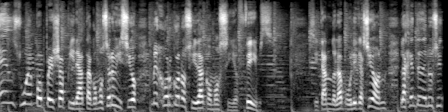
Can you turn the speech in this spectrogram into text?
en su epopeya pirata como servicio, mejor conocida como Sea of Thieves. Citando la publicación, la gente de Lucid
